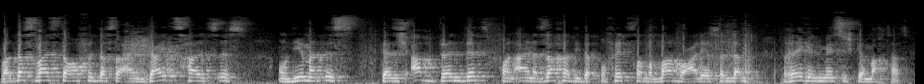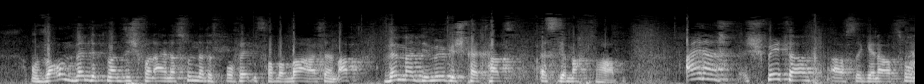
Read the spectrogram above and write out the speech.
Weil das weist darauf hin, dass er ein Geizhals ist und jemand ist, der sich abwendet von einer Sache, die der Prophet sallallahu alaihi wasallam regelmäßig gemacht hat. Und warum wendet man sich von einer Sunna des Propheten sallallahu alaihi ab, wenn man die Möglichkeit hat, es gemacht zu haben? Einer später aus der Generation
